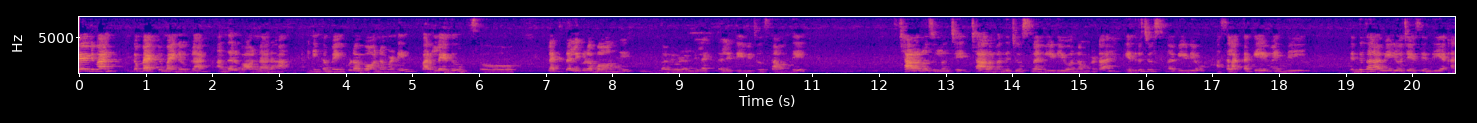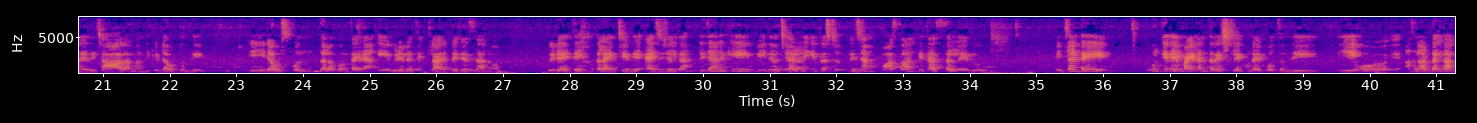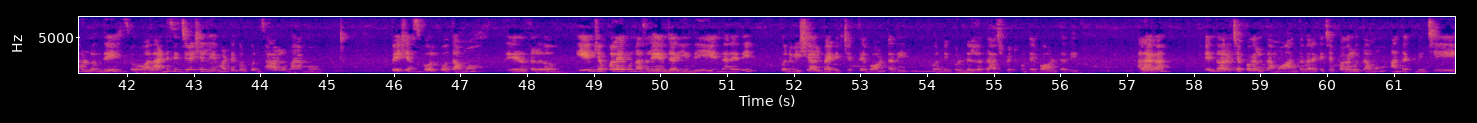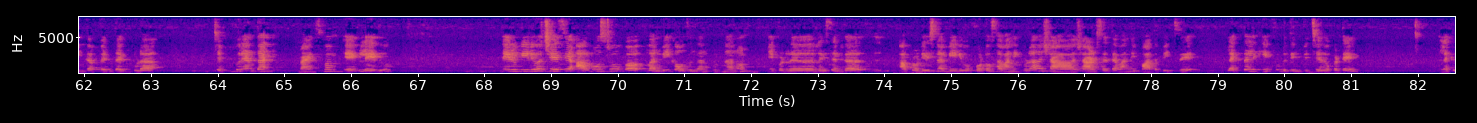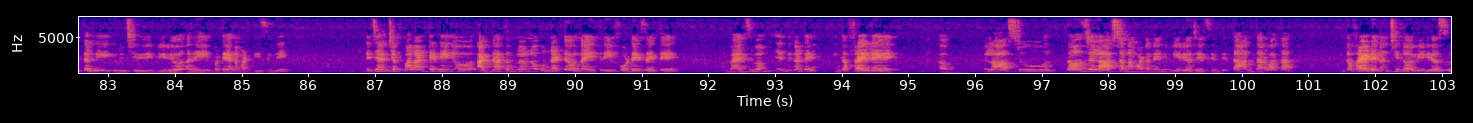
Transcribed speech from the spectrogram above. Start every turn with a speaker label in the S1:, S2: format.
S1: Hello everyone welcome back to my new blog అందరు బాగున్నారా? నేను ఇంకా మేము కూడా బాగున్నామండి. పర్లేదు. సో లక్ తల్లి కూడా బాగుంది. ఇంకా చూడండి లక్ తల్లి టీవీ చూస్తూ ఉంది. చాలా రోజుల నుంచి చాలా మంది చూస్తున్న వీడియో అన్నమాట. ఎదురు చూస్తున్న వీడియో. అసలు అక్కకి ఏమైంది? ఎందుకు అలా వీడియో చేసింది అనేది చాలా మందికి డౌట్ ఉంది. ఈ డౌట్స్ కొంతలో కొంతైనా ఈ వీడియోలో అయితే క్లారిఫై చేస్తాను వీడియో అయితే ఒక లైక్ చేయండి యాజ్ యూజువల్గా నిజానికి వీడియో చేయాలని ఇంట్రెస్ట్ నిజం వాస్తవానికి అయితే అస్సలు లేదు. ఎట్లా అంటే ఊరికే నేను మైండ్ అంత రెస్ట్ లేకుండా అయిపోతుంది. ఏమో అసలు అర్థం కాకుండా ఉంది. సో అలాంటి సిచ్యువేషన్లు ఏమంటే కొన్ని కొన్నిసార్లు మనము పేషెన్స్ కోల్పోతాము. అసలు ఏం చెప్పలేకుండా అసలు ఏం జరిగింది ఏందనేది కొన్ని విషయాలు బయటికి చెప్తే బాగుంటుంది. కొన్ని గుండెల్లో దాచిపెట్టుకుంటే బాగుంటుంది. అలాగా? ఎంతవరకు చెప్పగలుగుతామో అంతవరకే చెప్పగలుగుతాము. అంతకు మించి ఇంకా పెద్దగా కూడా చెప్పుకునేంత మ్యాక్సిమం ఏం లేదు. నేను వీడియో చేసి ఆల్మోస్ట్ ఒక వన్ వీక్ అవుతుంది అనుకుంటున్నాను. ఇప్పుడు రీసెంట్గా అప్లోడ్ చేసిన వీడియో ఫొటోస్ అవన్నీ కూడా షా షార్ట్స్ అయితే అవన్నీ పాత పిక్సే. లక్తల్లికి ఫుడ్ తినిపించేది ఒకటే. లక్తల్లి గురించి వీడియో అది ఒకటే అన్నమాట తీసింది. నిజాన్ని చెప్పాలంటే నేను అజ్ఞాతంలో ఉన్నట్టే ఉన్నాయి త్రీ ఫోర్ డేస్ అయితే మ్యాక్సిమం ఎందుకంటే ఇంకా ఫ్రైడే లాస్ట్ థర్స్డే లాస్ట్ అన్నమాట నేను వీడియో చేసింది. దాని తర్వాత ఇంకా ఫ్రైడే నుంచి నో వీడియోస్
